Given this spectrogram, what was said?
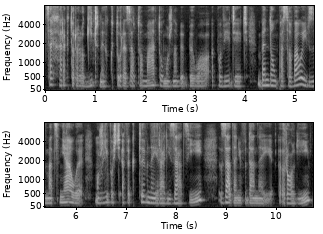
cech charakterologicznych, które z automatu, można by było powiedzieć, będą pasowały i wzmacniały możliwość efektywnej realizacji zadań w danej roli,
